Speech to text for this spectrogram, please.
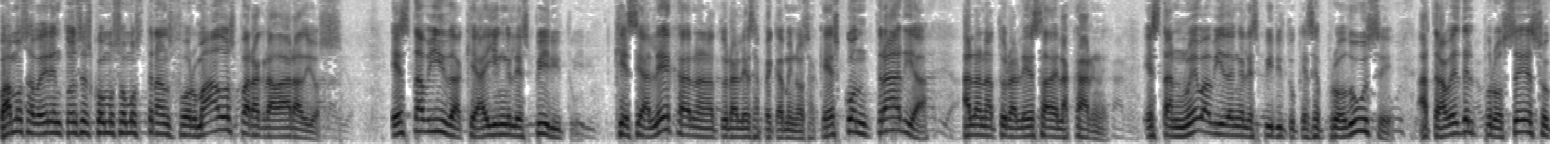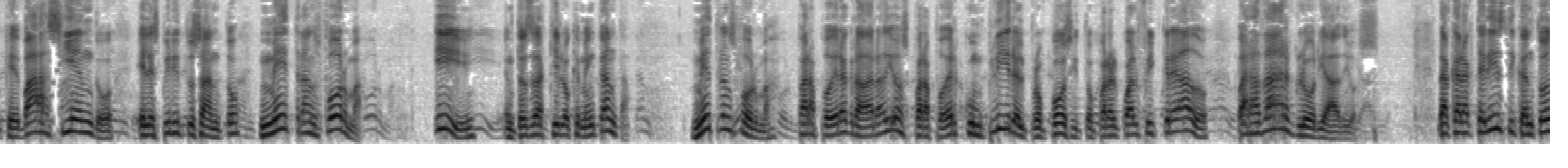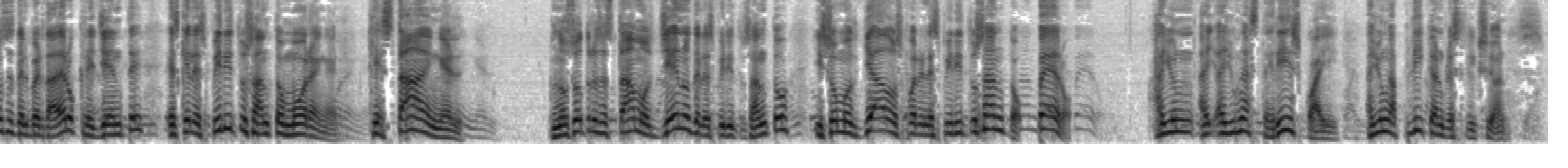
vamos a ver entonces cómo somos transformados para agradar a Dios. Esta vida que hay en el Espíritu, que se aleja de la naturaleza pecaminosa, que es contraria a la naturaleza de la carne, esta nueva vida en el Espíritu que se produce a través del proceso que va haciendo el Espíritu Santo, me transforma. Y entonces aquí lo que me encanta, me transforma para poder agradar a Dios, para poder cumplir el propósito para el cual fui creado, para dar gloria a Dios. La característica entonces del verdadero creyente es que el Espíritu Santo mora en él, que está en él, nosotros estamos llenos del Espíritu Santo y somos guiados por el Espíritu Santo, pero hay un, hay, un asterisco ahí, hay un aplica en restricciones.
